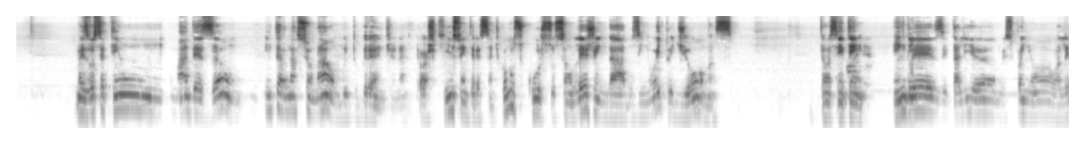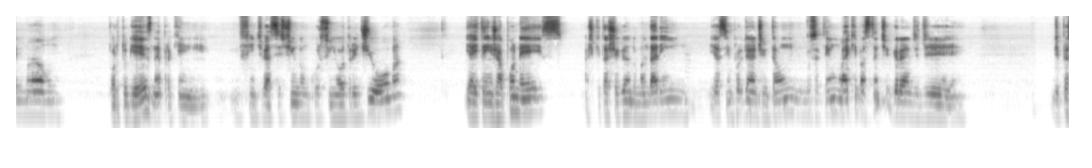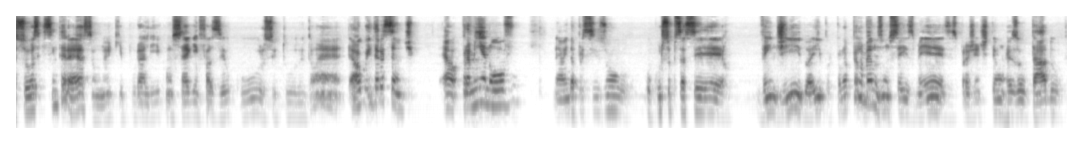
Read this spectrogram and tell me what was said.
Mas você tem um, uma adesão internacional muito grande, né? Eu acho que isso é interessante. Como os cursos são legendados em oito idiomas, então assim tem inglês, italiano, espanhol, alemão, português, né? Para quem, enfim, estiver assistindo um curso em outro idioma, e aí tem japonês, acho que está chegando mandarim e assim por diante. Então você tem um leque bastante grande de de pessoas que se interessam, né, que por ali conseguem fazer o curso e tudo. Então é, é algo interessante. É, Para mim é novo, né, eu ainda preciso, o curso precisa ser vendido aí por pelo, pelo menos uns seis meses para a gente ter um resultado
